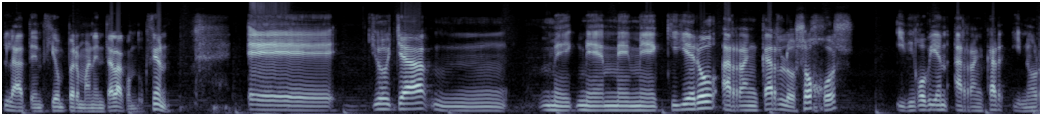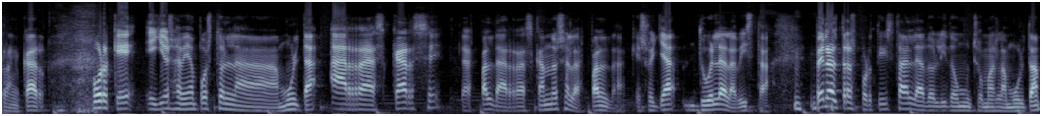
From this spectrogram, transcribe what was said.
la atención permanente a la conducción. Eh, yo ya mm, me, me- quiero arrancar los ojos, y digo bien arrancar y no arrancar, porque ellos habían puesto en la multa a rascarse la espalda, rascándose la espalda, que eso ya duele a la vista. Pero al transportista le ha dolido mucho más la multa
